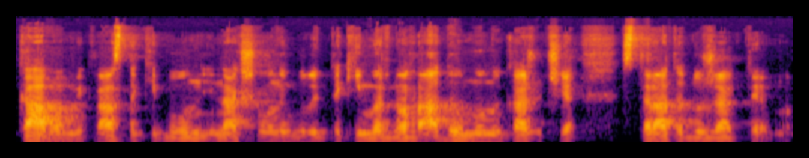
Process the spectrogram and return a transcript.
кабам, якраз таки, бо інакше вони будуть такі мирногради, умовно кажучи, стирати дуже активно.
